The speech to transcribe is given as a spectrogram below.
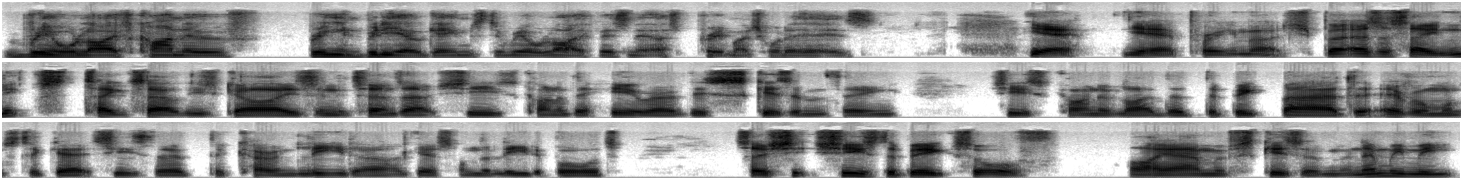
real life kind of bringing video games to real life, isn't it? That's pretty much what it is. Yeah, yeah, pretty much. But as I say, Nix takes out these guys, and it turns out she's kind of the hero of this schism thing. She's kind of like the, the big bad that everyone wants to get. She's the, the current leader, I guess, on the leaderboard. So she, she's the big sort of I am of Schism, and then we meet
